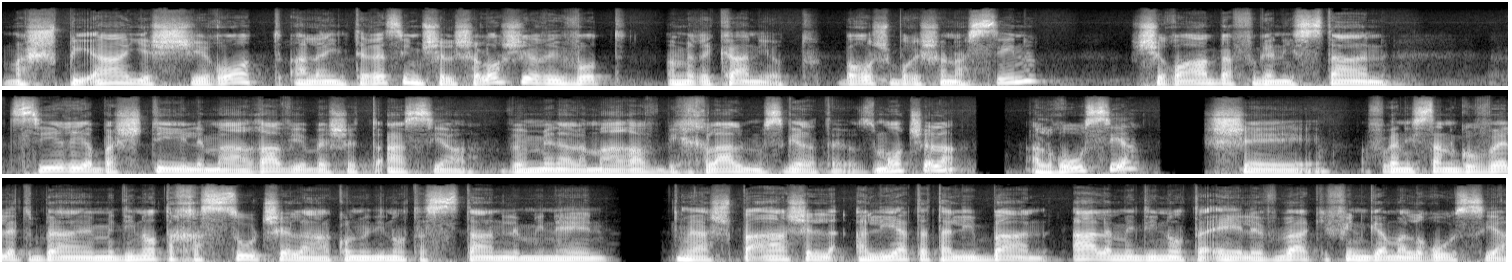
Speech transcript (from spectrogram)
משפיעה ישירות על האינטרסים של שלוש יריבות אמריקניות. בראש ובראשונה סין, שרואה באפגניסטן ציר יבשתי למערב יבשת אסיה וממנה למערב בכלל במסגרת היוזמות שלה, על רוסיה, שאפגניסטן גובלת במדינות החסות שלה, כל מדינות הסטן למיניהן, וההשפעה של עליית הטליבן על המדינות האלה, ובעקיפין גם על רוסיה,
